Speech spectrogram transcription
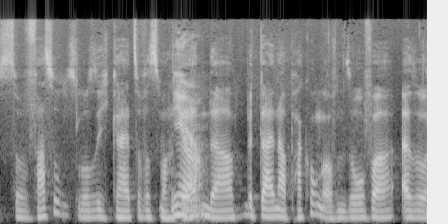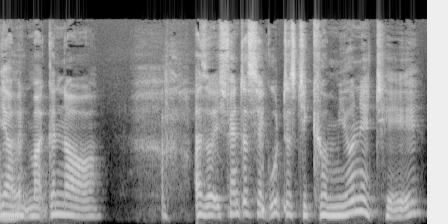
so Fassungslosigkeit, so was macht Ja. der denn da mit deiner Packung auf dem Sofa? Also Ja, hä? mit, genau. Also ich fände das ja gut, dass die Community,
